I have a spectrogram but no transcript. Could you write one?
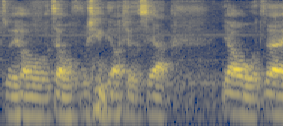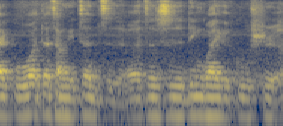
最后在我父亲要求下，要我在国外待上一阵子，而这是另外一个故事了。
